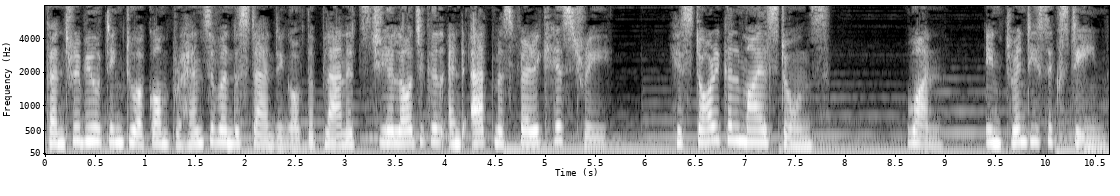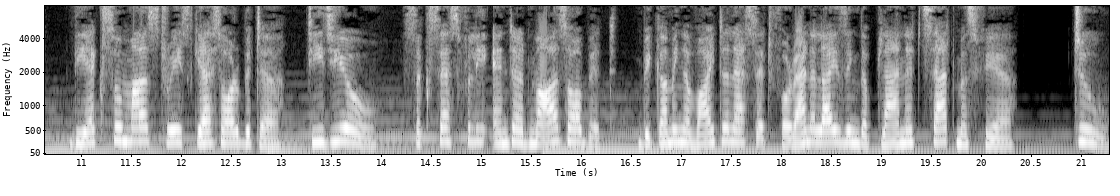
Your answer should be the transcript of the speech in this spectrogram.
contributing to a comprehensive understanding of the planet's geological and atmospheric history. Historical milestones 1. In 2016, the ExoMars Trace Gas Orbiter, TGO, successfully entered Mars orbit, becoming a vital asset for analyzing the planet's atmosphere. 2.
